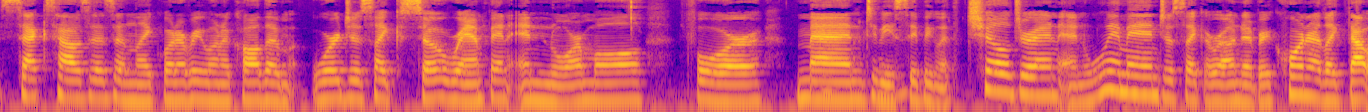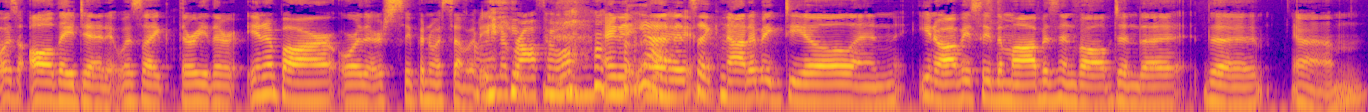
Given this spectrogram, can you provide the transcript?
sex houses and like whatever you want to call them were just like so rampant and normal for men to be sleeping with children and women just like around every corner. Like that was all they did. It was like they're either in a bar or they're sleeping with somebody. In a brothel. And it, yeah right. and it's like not a big deal. And you know obviously the mob is involved in the the um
